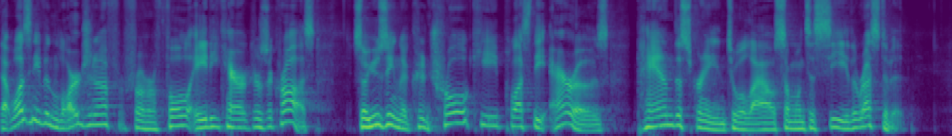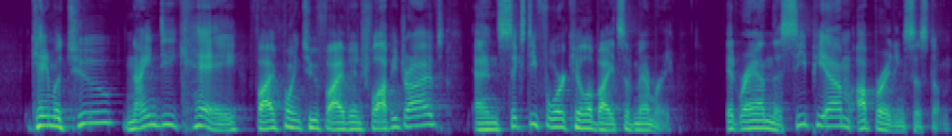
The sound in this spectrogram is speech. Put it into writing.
that wasn't even large enough for a full 80 characters across. So, using the control key plus the arrows panned the screen to allow someone to see the rest of it. It came with two 90K 5.25 inch floppy drives and 64 kilobytes of memory. It ran the CP/M operating system,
